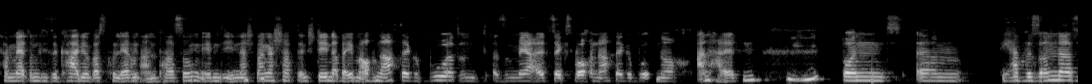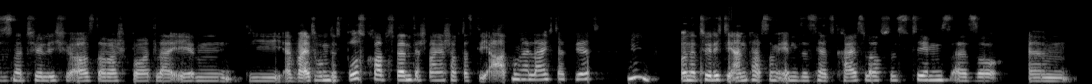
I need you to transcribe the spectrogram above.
vermehrt um diese kardiovaskulären Anpassungen, eben die in der Schwangerschaft entstehen, aber eben auch nach der Geburt und also mehr als sechs Wochen nach der Geburt noch anhalten. Mhm. Und ähm, ja, besonders ist natürlich für Ausdauersportler eben die Erweiterung des Brustkorbs während der Schwangerschaft, dass die Atmung erleichtert wird. Mhm. Und natürlich die Anpassung eben des Herz-Kreislauf-Systems. Also ähm,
